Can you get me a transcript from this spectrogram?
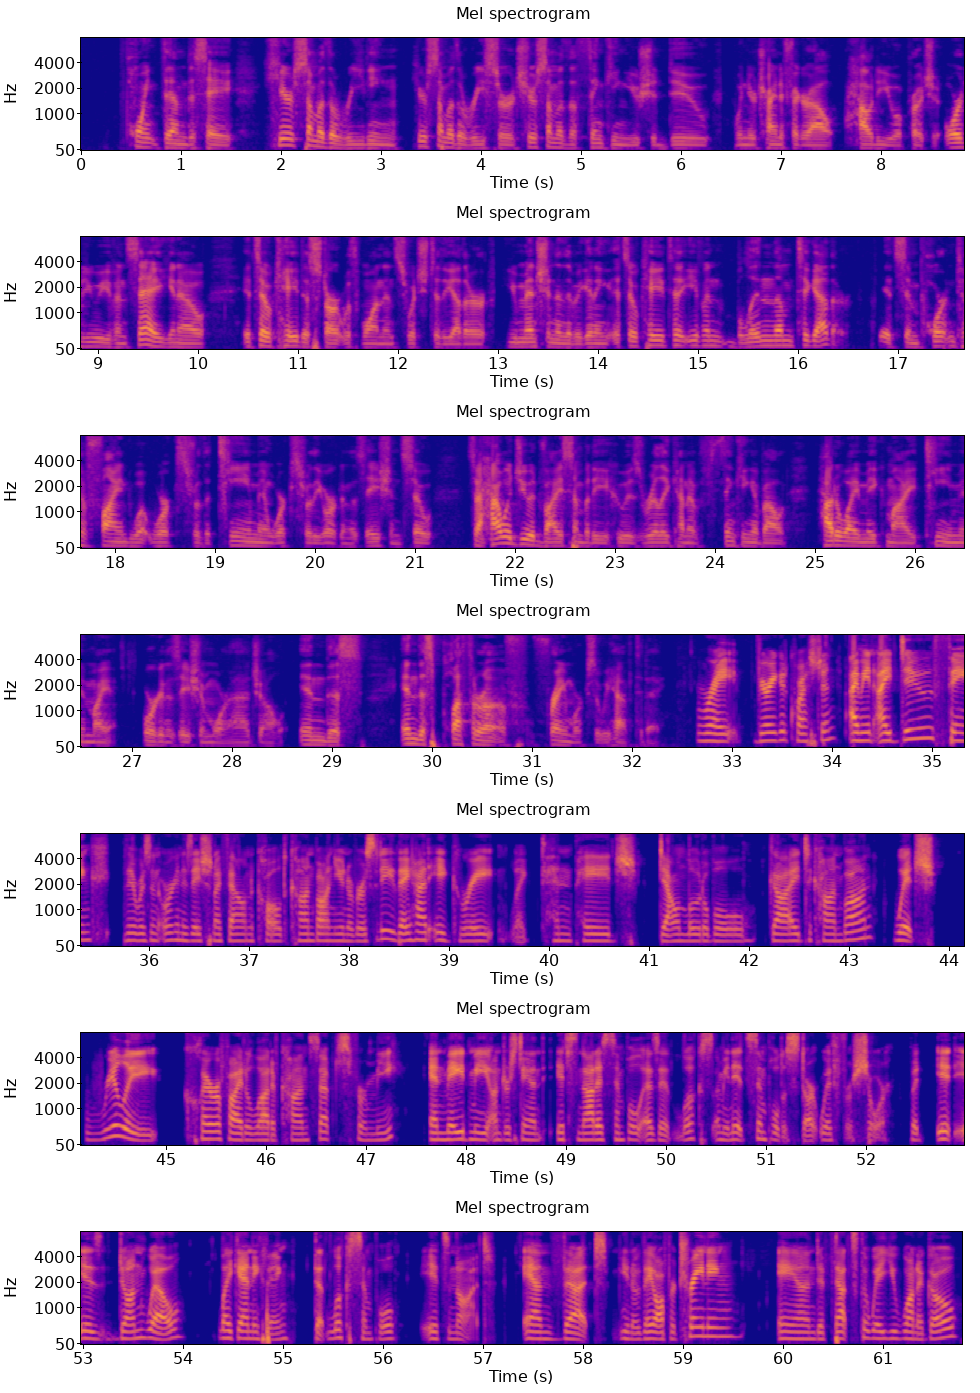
point them to say, here's some of the reading, here's some of the research, here's some of the thinking you should do when you're trying to figure out how do you approach it? Or do you even say, you know, it's okay to start with one and switch to the other. You mentioned in the beginning, it's okay to even blend them together. It's important to find what works for the team and works for the organization. So, so how would you advise somebody who is really kind of thinking about how do I make my team and my organization more agile in this in this plethora of frameworks that we have today? Right. Very good question. I mean, I do think there was an organization I found called Kanban University. They had a great, like, 10 page downloadable guide to Kanban, which really clarified a lot of concepts for me and made me understand it's not as simple as it looks. I mean, it's simple to start with for sure, but it is done well, like anything that looks simple, it's not. And that, you know, they offer training. And if that's the way you want to go,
